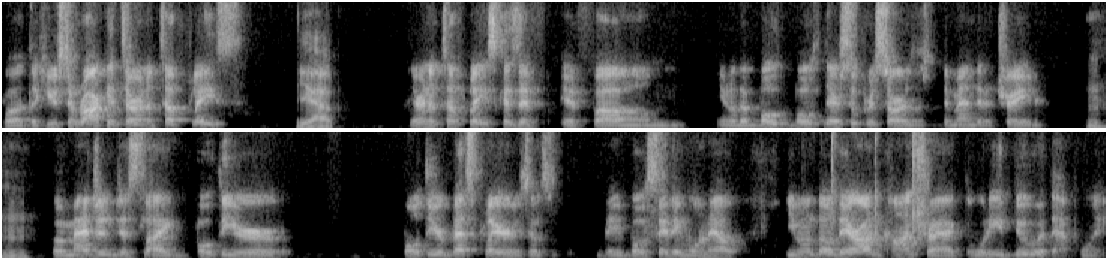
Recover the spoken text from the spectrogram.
but the Houston Rockets are in a tough place. Yeah. They're in a tough place because if if um you know the both both their superstars demanded a trade. Mm-hmm. So imagine just like both of your both of your best players just they both say they want out, even though they're on contract. What do you do at that point?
